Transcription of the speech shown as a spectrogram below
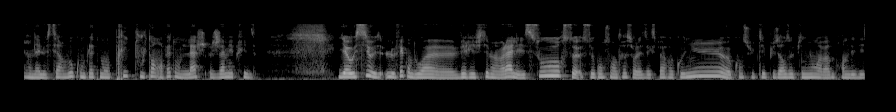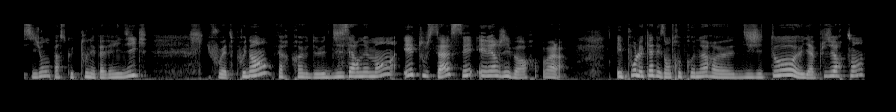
on a le cerveau complètement pris tout le temps. En fait, on ne lâche jamais prise. Il y a aussi euh, le fait qu'on doit euh, vérifier ben les sources, se concentrer sur les experts reconnus, euh, consulter plusieurs opinions avant de prendre des décisions parce que tout n'est pas véridique. Il faut être prudent, faire preuve de discernement et tout ça, c'est énergivore. Voilà. Et pour le cas des entrepreneurs digitaux, il y a plusieurs points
